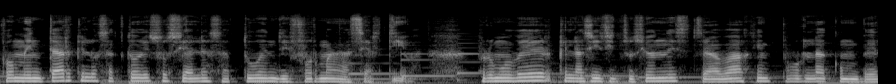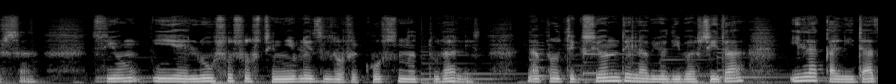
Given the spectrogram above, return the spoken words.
Fomentar que los actores sociales actúen de forma asertiva. Promover que las instituciones trabajen por la conversación y el uso sostenible de los recursos naturales, la protección de la biodiversidad y la calidad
